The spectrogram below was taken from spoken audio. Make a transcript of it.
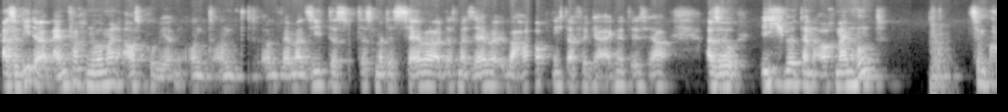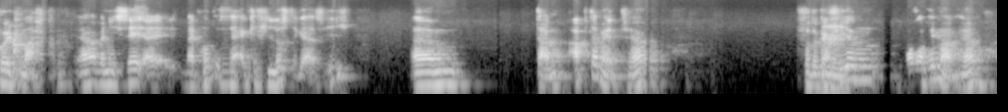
also wieder einfach nur mal ausprobieren. Und, und, und wenn man sieht, dass, dass man das selber, dass man selber überhaupt nicht dafür geeignet ist, ja, also ich würde dann auch meinen Hund zum Kult machen. Ja, wenn ich sehe, äh, mein Hund ist ja eigentlich viel lustiger als ich. Ähm, dann ab damit. Ja. Fotografieren, mhm. was auch immer. Ja.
